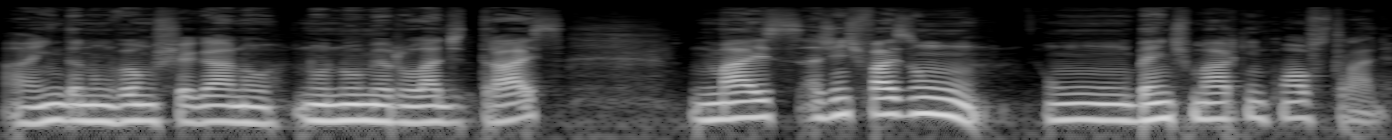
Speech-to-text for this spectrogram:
Ainda não vamos chegar no, no número lá de trás, mas a gente faz um, um benchmarking com a Austrália.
